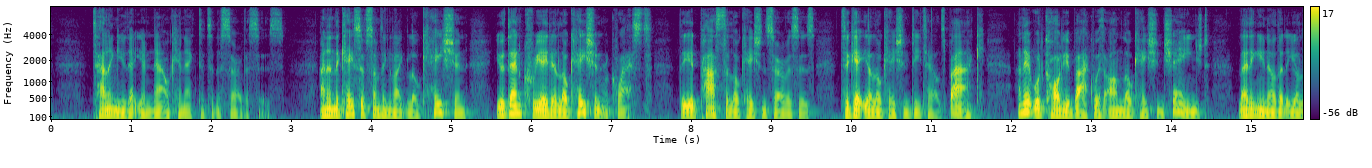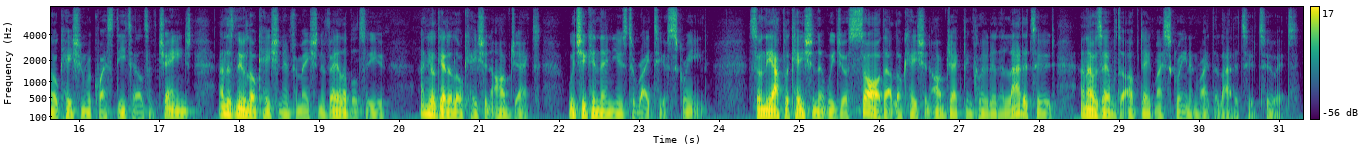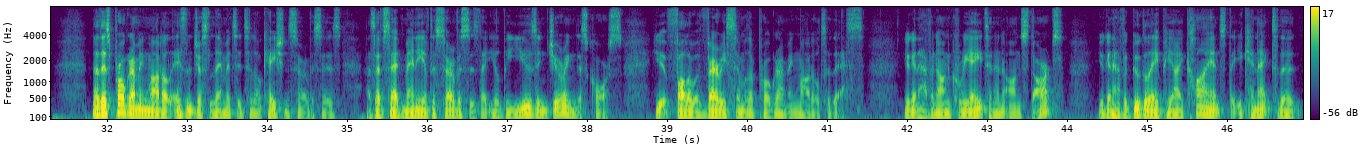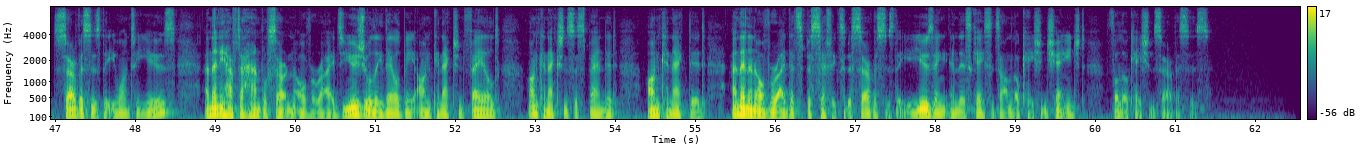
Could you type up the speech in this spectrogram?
telling you that you're now connected to the services. And in the case of something like location, you then create a location request that you'd pass to location services to get your location details back, and it would call you back with on location changed, letting you know that your location request details have changed and there's new location information available to you, and you'll get a location object, which you can then use to write to your screen. So in the application that we just saw, that location object included a latitude, and I was able to update my screen and write the latitude to it. Now, this programming model isn't just limited to location services. As I've said, many of the services that you'll be using during this course follow a very similar programming model to this. You're going to have an onCreate and an onStart. You're going to have a Google API client that you connect to the services that you want to use, and then you have to handle certain overrides. Usually they'll be on connection failed, on connection suspended, onconnected, and then an override that's specific to the services that you're using. In this case, it's on location changed for location services.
